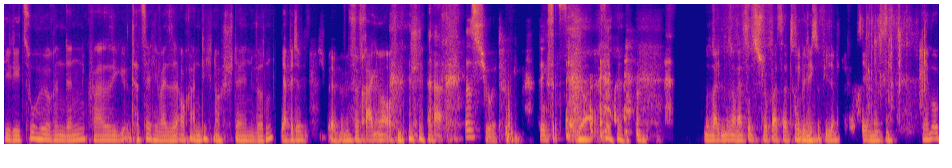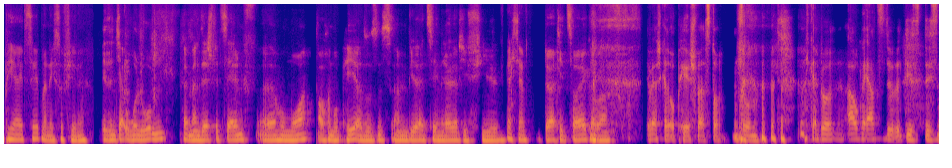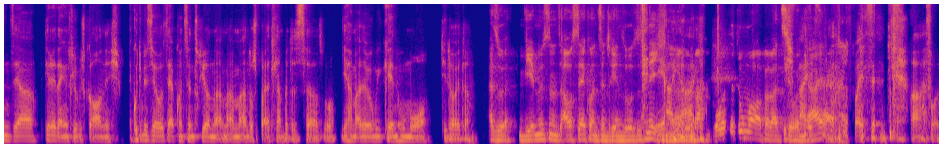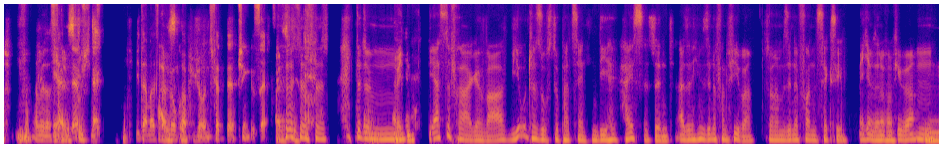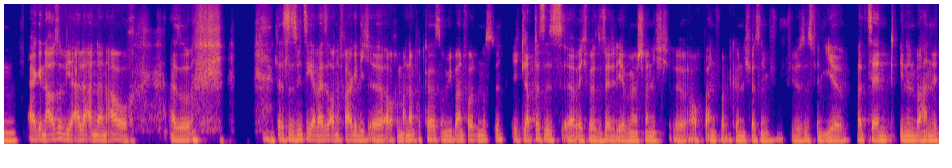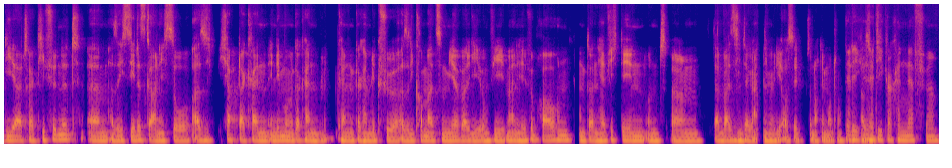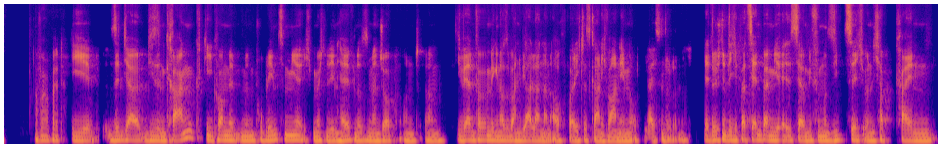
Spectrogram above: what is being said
die die Zuhörenden quasi tatsächlichweise auch an dich noch stellen würden. Ja, bitte, ich äh, bin für Fragen immer offen. Ja, das ist gut. Denkst jetzt. Muss ich muss mal ganz kurz einen Schluck Wasser trinken, Unbedingt. nicht so viele erzählen müssen. Im OP erzählt man nicht so viele. Wir sind ja Urologen, wir haben einen sehr speziellen äh, Humor, auch im OP. Also es ist, ähm, wir erzählen relativ viel Echt, ja? dirty Zeug, aber Da wäre ich gerne OP-Schwester. So ich kenne nur Augenärzte, die, die sind sehr, die reden eigentlich, glaube ich, gar nicht. Gut, die müssen sich auch sehr konzentrieren am, am, an der Spaltlampe. Das ist ja so. Die haben alle irgendwie keinen Humor, die Leute. Also wir müssen uns auch sehr konzentrieren, so ist es nicht. Ja, ne? ja, wir ich- machen große Ich Tumoroperation. weiß, Ja, ja. ich weiß. Ah, war haben wir das Ja. Wie damals bei Alles Mirko habe ich mir ins Fettnäpfchen gesetzt. Ich, Die erste Frage war, wie untersuchst du Patienten, die heiß sind? Also nicht im Sinne von Fieber, sondern im Sinne von sexy. nicht im Sinne von Fieber. Mhm. Hm. Ja, genauso wie alle anderen auch. Also das ist witzigerweise auch eine Frage, die ich äh, auch im anderen Podcast irgendwie beantworten musste. Ich glaube, das ist, äh, ich das werdet ihr wahrscheinlich äh, auch beantworten können. Ich weiß nicht, wie das ist, wenn ihr PatientInnen behandelt, die ihr attraktiv findet. Ähm, also ich sehe das gar nicht so. Also ich, ich habe da keinen, in dem Moment gar keinen, keinen, gar keinen Blick für. Also die kommen halt zu mir, weil die irgendwie meine Hilfe brauchen und dann helfe ich denen und ähm, dann weiß ich hinterher gar nicht mehr, wie die aussehen, so nach dem Motto. Hätte ich, Also- hätte ich gar keinen Nerv für auf Arbeit. die sind ja, die sind krank, die kommen mit, mit einem Problem zu mir, ich möchte denen helfen, das ist mein Job und ähm, die werden von mir genauso behandelt wie alle anderen auch, weil ich das gar nicht wahrnehme, ob die heiß sind oder nicht. Der durchschnittliche Patient bei mir ist ja irgendwie 75 und ich habe keinen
